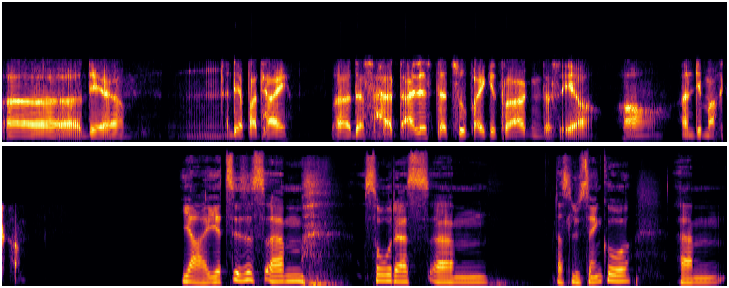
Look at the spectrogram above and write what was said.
äh, der, der Partei. Äh, das hat alles dazu beigetragen, dass er äh, an die Macht kam. Ja, jetzt ist es ähm, so, dass, ähm, dass Lysenko ähm,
